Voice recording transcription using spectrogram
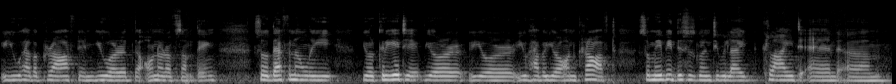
you have a craft and you are the owner of something so definitely you're creative you're you're you have your own craft so maybe this is going to be like client and um,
